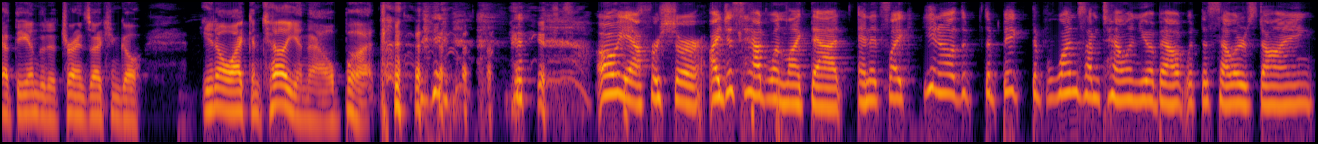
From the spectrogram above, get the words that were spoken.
at the end of the transaction go you know, I can tell you now, but. oh yeah, for sure. I just had one like that, and it's like you know the the big the ones I'm telling you about with the sellers dying,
